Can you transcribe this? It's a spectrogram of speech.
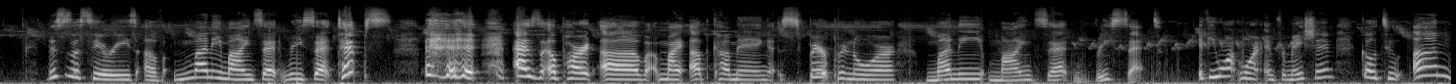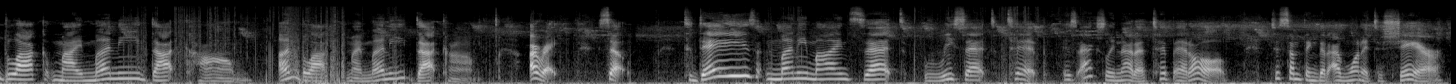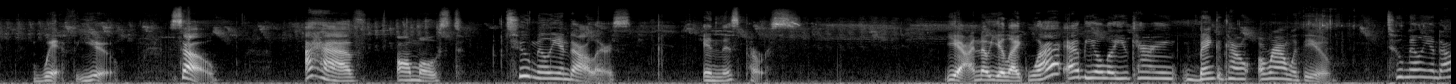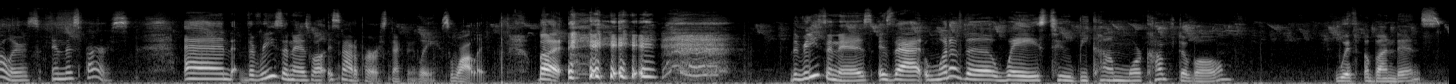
This is a series of money mindset reset tips as a part of my upcoming Spiritpreneur Money Mindset Reset. If you want more information, go to unblockmymoney.com. Unblockmymoney.com. All right, so Today's money mindset reset tip is actually not a tip at all, just something that I wanted to share with you. So, I have almost $2 million in this purse. Yeah, I know you're like, why, Abiola, are you carrying bank account around with you? $2 million in this purse. And the reason is, well, it's not a purse technically, it's a wallet. But The reason is is that one of the ways to become more comfortable with abundance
